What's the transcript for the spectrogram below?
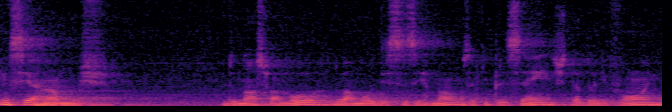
encerramos do nosso amor, do amor desses irmãos aqui presentes, da Dona Ivone,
